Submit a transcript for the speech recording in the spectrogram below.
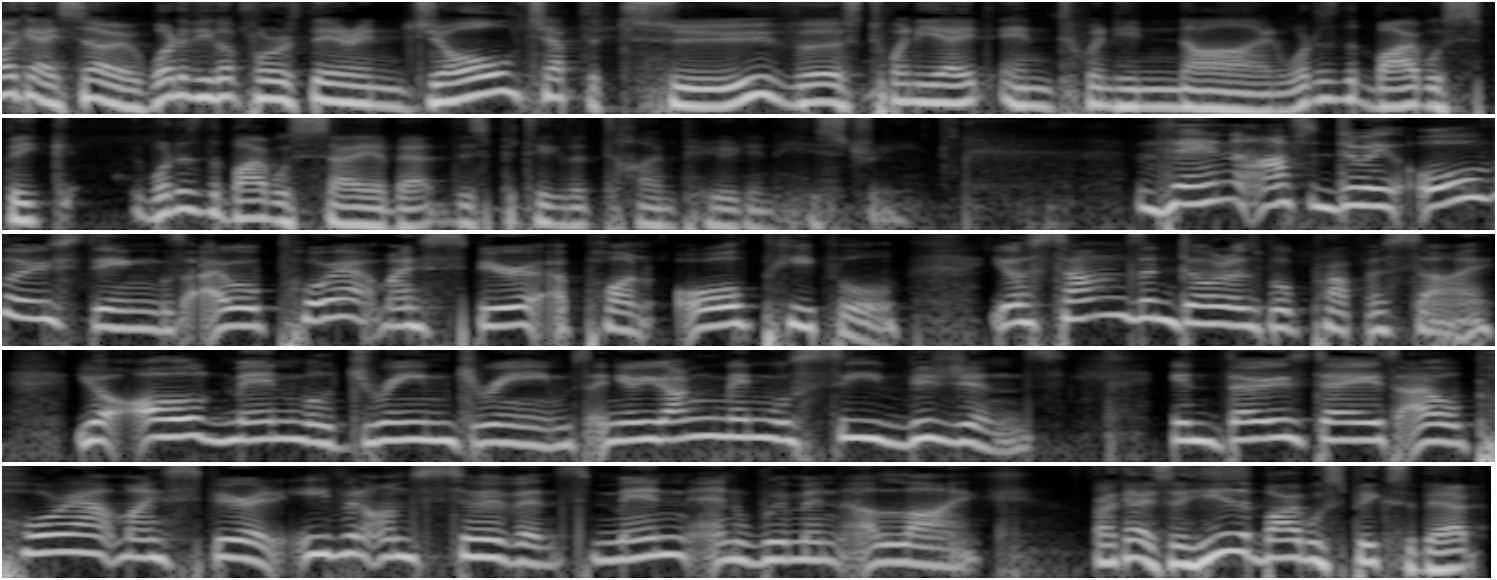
Okay, so what have you got for us there in Joel chapter two, verse twenty-eight and twenty-nine? What does the Bible speak? What does the Bible say about this particular time period in history? Then, after doing all those things, I will pour out my spirit upon all people. Your sons and daughters will prophesy. Your old men will dream dreams, and your young men will see visions. In those days, I will pour out my spirit even on servants, men and women alike. Okay, so here the Bible speaks about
